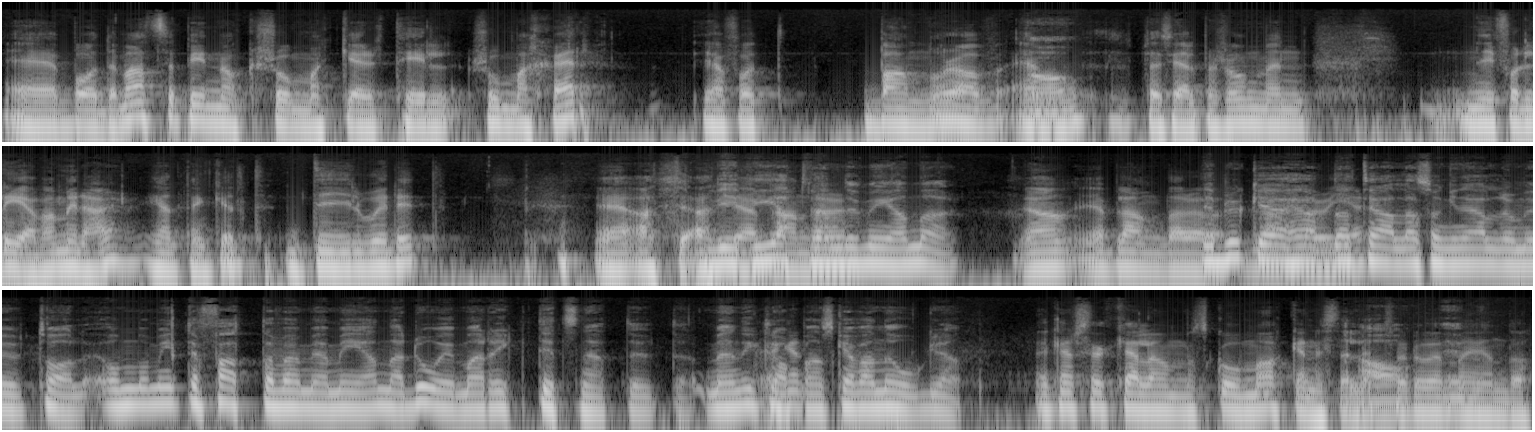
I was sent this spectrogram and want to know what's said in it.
eh, både Mazepin och Schumacher till Schumacher. Jag har fått bannor av en ja. speciell person men ni får leva med det här helt enkelt. Deal with it. Eh, att, att Vi vet blandar, vem du menar. Ja, jag blandar Det brukar jag hävda till alla som gnäller om uttal. Om de inte fattar vad jag menar då är man riktigt snett ute. Men det är klart kan, man ska vara noggrann. Jag kanske ska kalla dem skomakaren istället ja, för då är man ju ändå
